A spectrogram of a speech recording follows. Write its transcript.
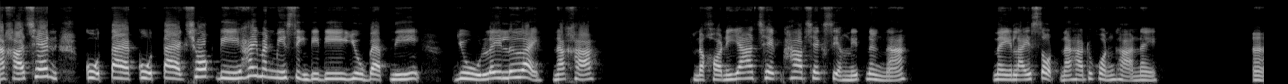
นะคะ เช่น กูแตกกูแตกโชคดี ให้มันมีสิ่งดีๆ อยู่แบบนี้อยู่เรื่อยๆนะคะเดี๋ยวขออนุญาตเช็คภาพเช็คเสียงนิดหนึ่งนะ ในไลฟ์สดนะคะ ทุกคนค่ะในอ่า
